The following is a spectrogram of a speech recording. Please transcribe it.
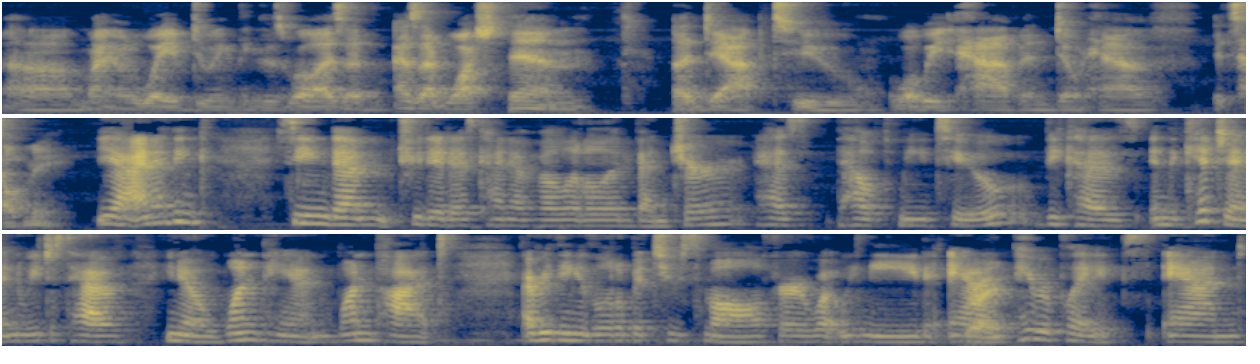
uh, my own way of doing things as well as I've, as I've watched them adapt to what we have and don't have. It's helped me. Yeah, and I think seeing them treated as kind of a little adventure has helped me too because in the kitchen we just have, you know, one pan, one pot. Everything is a little bit too small for what we need and Right. paper plates and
